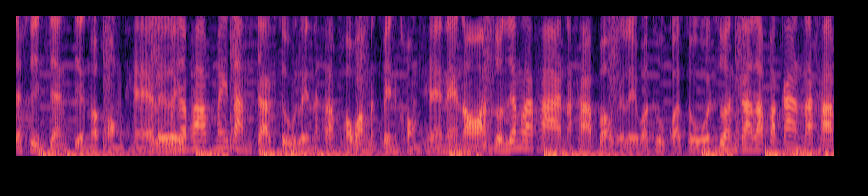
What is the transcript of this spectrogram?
จะขึ้นแจ้งเตือนว่าของแท้เลยคุณภาพไม่ต่างจากศูนย์เลยนะครับ เพราะว่ามันเป็นของแท้แน่นอน ส่วนเรื่องราคานะครับบอกได้เลยว่าถูกกว่าศูนย์ส่วนการรับประกันนะครับ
